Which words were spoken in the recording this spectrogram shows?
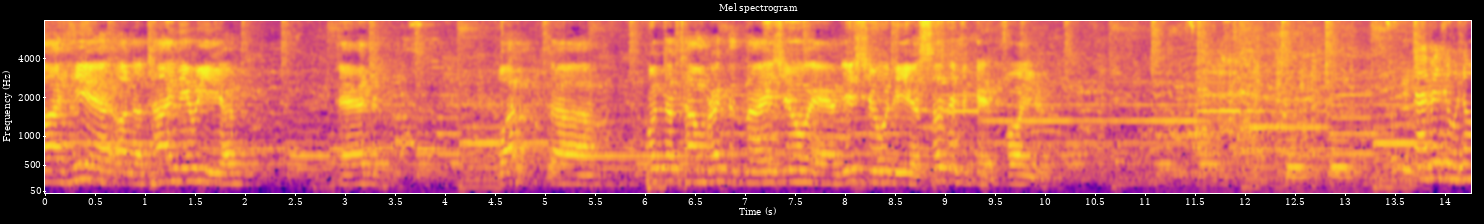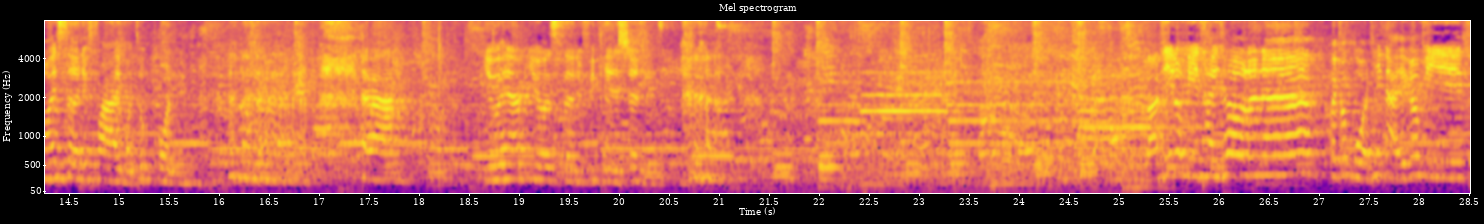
are here on the Thai New Year, and what uh, Puttatham recognize you and issue the certificate for you. กลายเป็นหนูน้อยเซอร์ติฟายหมดทุกคน นะคะ you have your certification ตอนนี้เรามีไทเทอร์แล้วนะ ไ ประกวดที่ไหนก็มีไท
